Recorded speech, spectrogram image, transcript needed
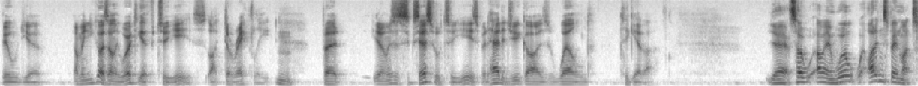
build your? I mean, you guys only worked together for two years, like directly, Hmm. But you know it was a successful two years. But how did you guys weld together? Yeah, so I mean, Will, I didn't spend much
